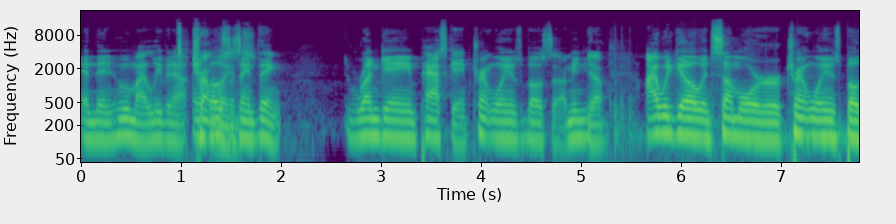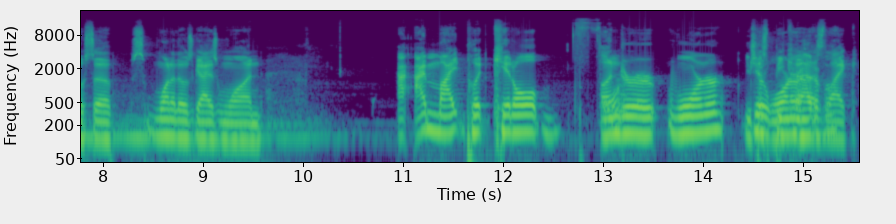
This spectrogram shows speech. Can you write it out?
And then who am I leaving out? Trent and Bosa, Williams. same thing. Run game, pass game. Trent Williams, Bosa. I mean, Yeah. I would go in some order. Trent Williams, Bosa. One of those guys won. I, I might put Kittle under Warner just put Warner because, ahead of like,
